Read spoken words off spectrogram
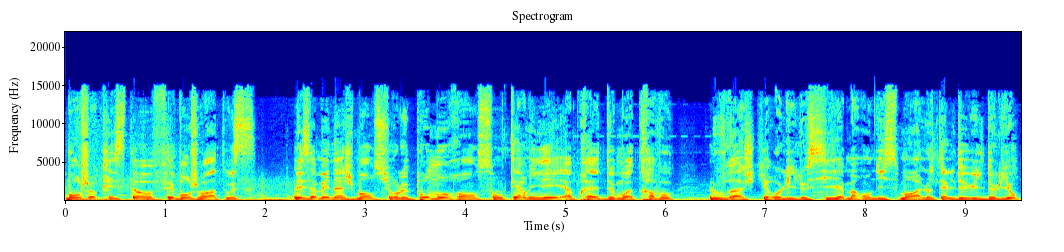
Bonjour Christophe et bonjour à tous. Les aménagements sur le pont Moran sont terminés après deux mois de travaux. L'ouvrage qui relie le 6e arrondissement à l'hôtel de ville de Lyon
